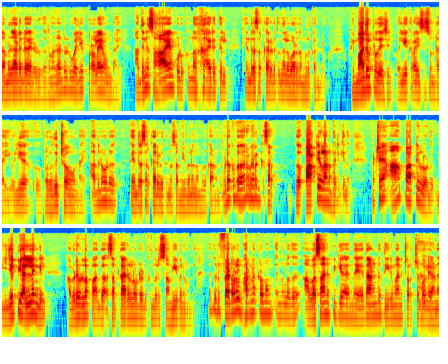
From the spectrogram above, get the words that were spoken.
തമിഴ്നാടിന്റെ കാര്യം എടുക്കുക. തമിഴ്നാട്ടിൽ ഒരു വലിയ പ്രളയം ഉണ്ടായി. അതിന് സഹായം കൊടുക്കുന്ന കാര്യത്തിൽ കേന്ദ്ര സർക്കാർ എടുത്ത നിലപാട് നമ്മൾ കണ്ടു. ഹിമാചൽ പ്രദേശിൽ വലിയ ക്രൈസിസ് ഉണ്ടായി വലിയ പ്രകൃതിക്ഷോഭം ഉണ്ടായി. അതിനോട് കേന്ദ്ര സർക്കാർ എടുക്കുന്ന സമീപനം നമ്മൾ കാണുന്നു. ഇവിടെയൊക്കെ വേറെ വേറെ സർ പാർട്ടികളാണ് ഭരിക്കുന്നത്. പക്ഷേ ആ പാർട്ടികളോട് ബി ജെ പി അല്ലെങ്കിൽ അവിടെയുള്ള സർക്കാരുകളോട് എടുക്കുന്ന ഒരു സമീപനമുണ്ട്. അതായത് ഒരു ഫെഡറൽ ഭരണക്രമം എന്നുള്ളത് അവസാനിപ്പിക്കുക എന്ന് ഏതാണ്ട് തീരുമാനിച്ചുറച്ച പോലെയാണ്.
